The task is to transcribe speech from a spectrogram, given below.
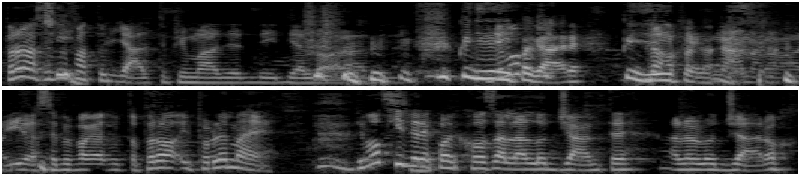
Però ho sempre Sì. fatto gli altri prima di, di- di allora. Quindi devi Devo pagare. Quindi no, devi pagare. no, no, no, io ho sempre pagato tutto. Però il problema è: devo chiedere qualcosa all'alloggiante, all'alloggiaro.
